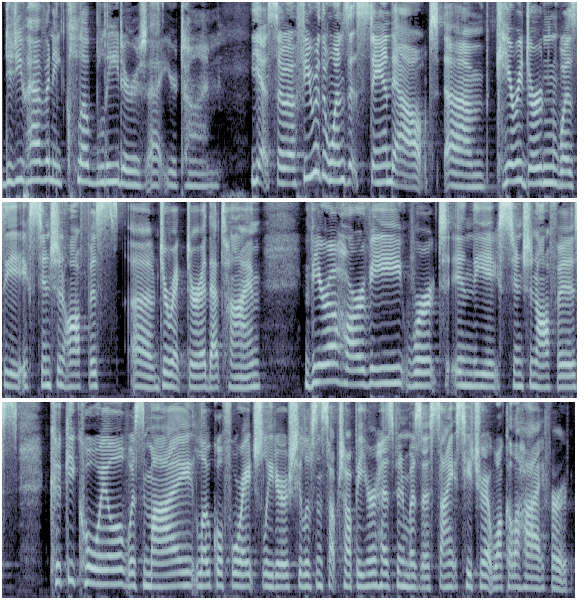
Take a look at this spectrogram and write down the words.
Did you have any club leaders at your time? Yes, yeah, so a few of the ones that stand out. Um, Carrie Durden was the extension office uh, director at that time. Vera Harvey worked in the extension office. Cookie Coyle was my local 4-H leader. She lives in Sopchoppy. Her husband was a science teacher at Wakulla High for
